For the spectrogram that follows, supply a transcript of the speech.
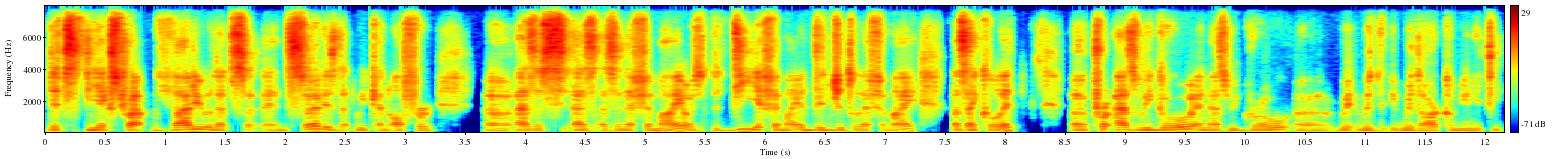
That's the extra value that's and service that we can offer uh, as a as, as an FMI or as a DFMI, a digital FMI, as I call it, uh, as we go and as we grow uh, with, with with our community.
